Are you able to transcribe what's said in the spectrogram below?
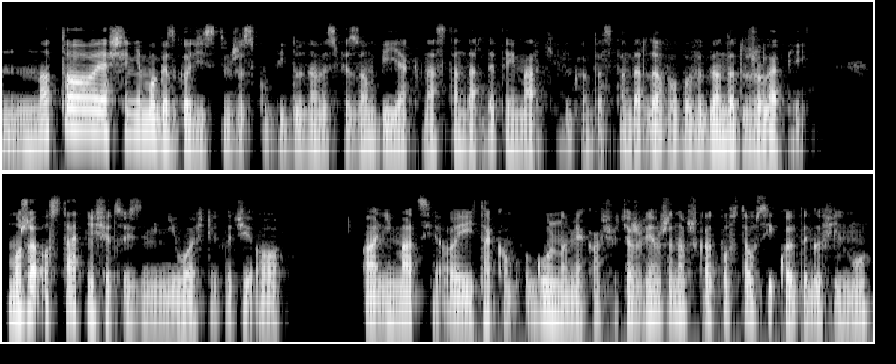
no to ja się nie mogę zgodzić z tym, że Scooby-Doo na Wyspie Zombie jak na standardy tej marki wygląda standardowo, bo wygląda dużo lepiej. Może ostatnio się coś zmieniło, jeśli chodzi o, o animację, o jej taką ogólną jakąś, chociaż wiem, że na przykład powstał sequel tego filmu,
